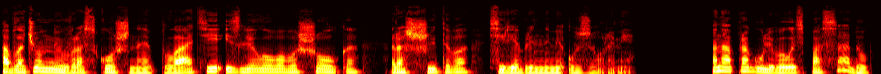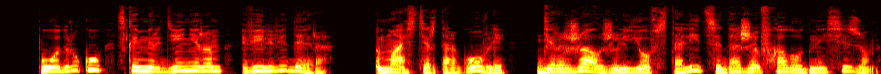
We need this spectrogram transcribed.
облаченную в роскошное платье из лилового шелка, расшитого серебряными узорами. Она прогуливалась по саду под руку с камердинером Вильведера. Мастер торговли держал жилье в столице даже в холодный сезон,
